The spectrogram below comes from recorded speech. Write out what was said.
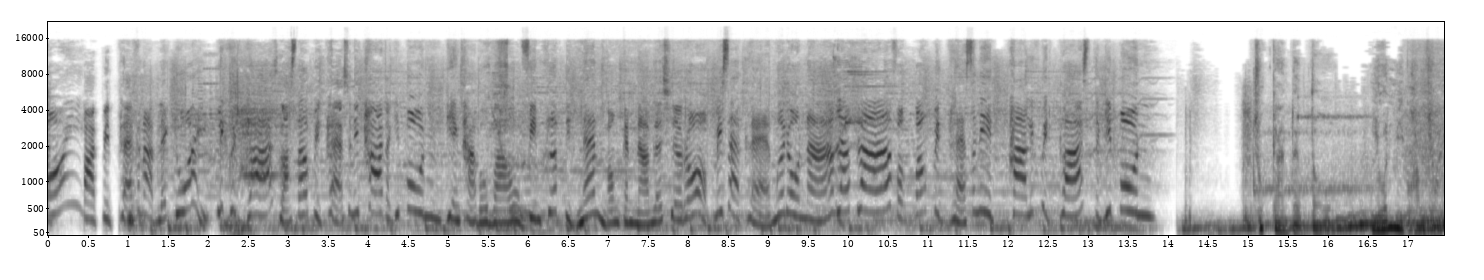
ดปาดปิดแผลขนาดเล็กด้วย Liquid Plus พลาสเตอร์ปิดแผลชนิดทาจากญี่ปุ่น เพียงทาเบาๆ ฟิล์มเคลือบติดแน่น ป้องกันน้ำและเชื้อโรค ไม่แสบแผลเมื่อโดนน้ำ แล้วพลาปกป้องปิดแผลสนิท ทา Liquid Plus จากญี่ปุ่นทุ การเติบโต ล้วนมีความฝัน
